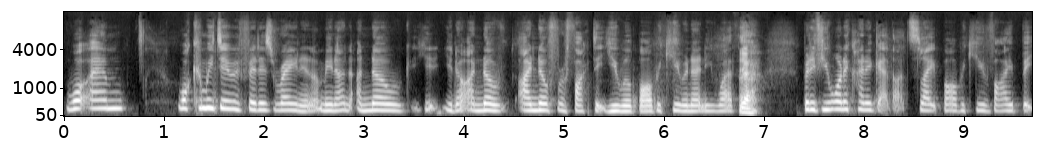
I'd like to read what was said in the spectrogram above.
What um, what can we do if it is raining? I mean, I, I know you, you know, I know, I know for a fact that you will barbecue in any weather. Yeah. But if you want to kind of get that slight barbecue vibe, but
